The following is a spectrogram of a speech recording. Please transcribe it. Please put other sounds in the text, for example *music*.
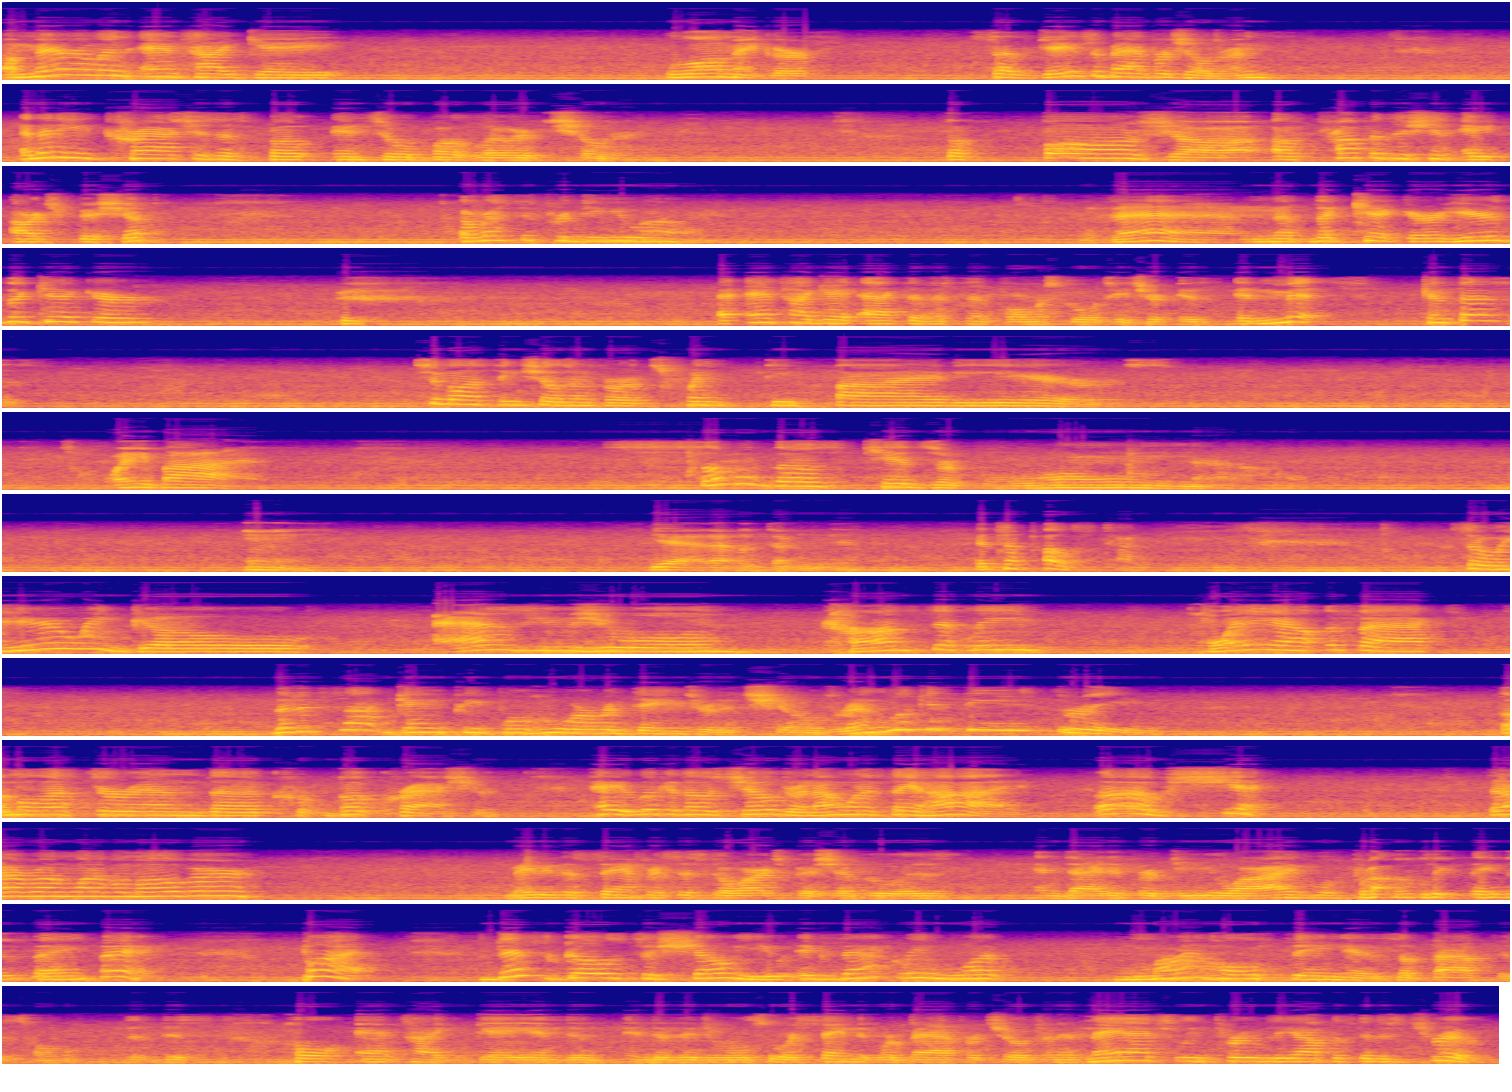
A Maryland anti-gay lawmaker says gays are bad for children, and then he crashes his boat into a boatload of children. The Forja of Proposition 8 Archbishop arrested for DUI. Then the kicker, here's the kicker. An anti-gay activist and former school teacher is admits, confesses to molesting children for 25 years. 25. Some of those kids are grown now. Mm. Yeah, that looked ugly. It's a poster. So here we go, as usual, constantly pointing out the fact that it's not gay people who are a danger to children. Look at these three. The molester and the cr boat crasher. Hey, look at those children. I want to say hi. Oh, shit. Did I run one of them over? Maybe the San Francisco Archbishop who was indicted for DUI will *laughs* probably say the same thing. But this goes to show you exactly what my whole thing is about this whole this whole anti-gay indi individuals who are saying that we're bad for children, and they actually prove the opposite is true.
